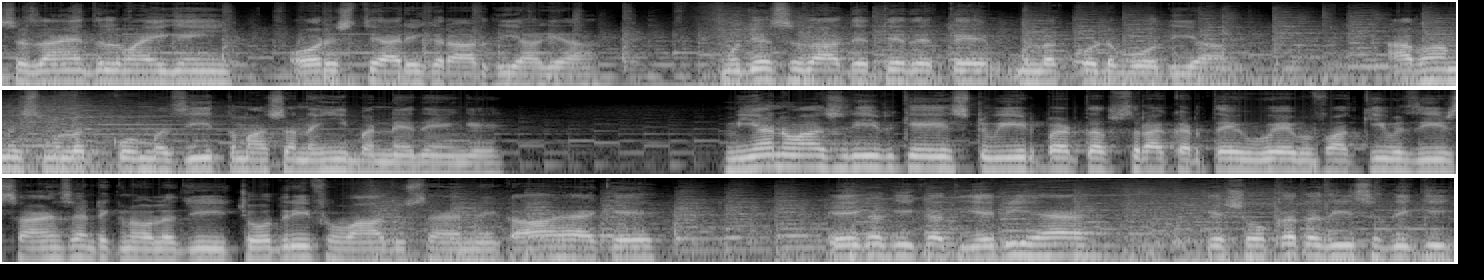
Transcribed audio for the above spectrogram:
सज़ाएँ दिलवाई गईं और इश्तारी करार दिया गया। मुझे सज़ा देते देते मुल्क को डबो दिया। अब हम इस मुल्क को मज़ीद तमाशा नहीं बनने देंगे। मियाँ नवाज़ शरीफ के इस ट्वीट पर तबसरा करते हुए वफाकी वज़ीर science and technology Chaudhry Fawad Hussain ने कहा है कि एक हकीकत ये भी है कि शौकत अज़ीज़ सदीकी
